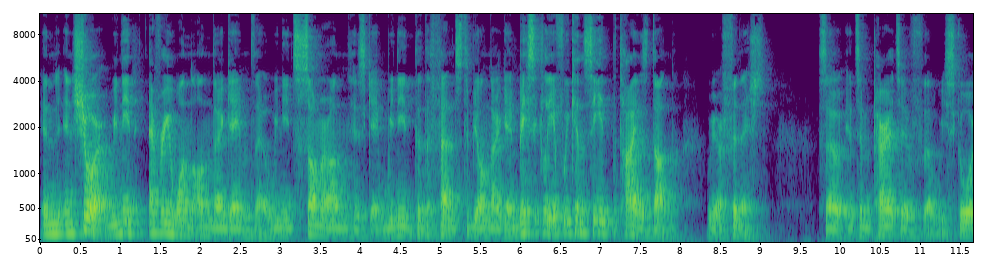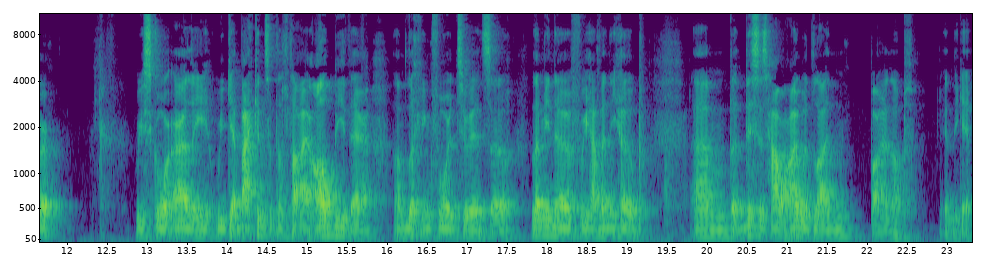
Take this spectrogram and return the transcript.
In in short, we need everyone on their game though. We need Sommer on his game. We need the defense to be on their game. Basically, if we concede, the tie is done. We are finished. So it's imperative that we score we score early, we get back into the tie. I'll be there. I'm looking forward to it. So let me know if we have any hope. Um, but this is how I would line Bayern up in the game.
